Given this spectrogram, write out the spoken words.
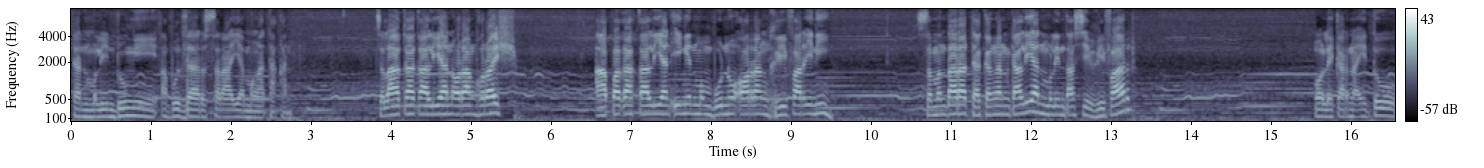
dan melindungi Abu Dhar seraya mengatakan Celaka kalian orang Quraisy Apakah kalian ingin membunuh orang Ghifar ini? Sementara dagangan kalian melintasi Ghifar Oleh karena itu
